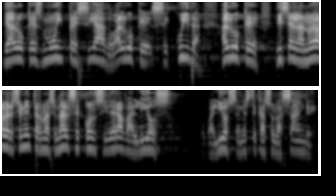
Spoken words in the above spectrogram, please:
de algo que es muy preciado, algo que se cuida, algo que dice en la nueva versión internacional se considera valioso o valiosa, en este caso la sangre.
